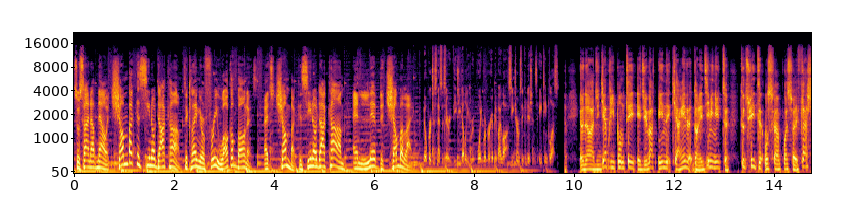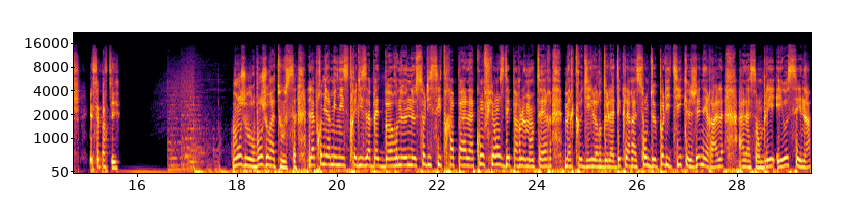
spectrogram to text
So sign up now at chumbacasino.com to claim your free welcome bonus. That's chumbacasino.com and live the Chumba life. No purchase necessary. VGW Group. Void were prohibited by law. See terms and conditions. 18 plus. Et on aura du Gabri Ponte et du Mark Min qui arrivent dans les 10 minutes. Tout de suite, on se fait un point sur les flashs et c'est parti. Bonjour, bonjour à tous. La première ministre Elisabeth Borne ne sollicitera pas la confiance des parlementaires mercredi lors de la déclaration de politique générale à l'Assemblée et au Sénat,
